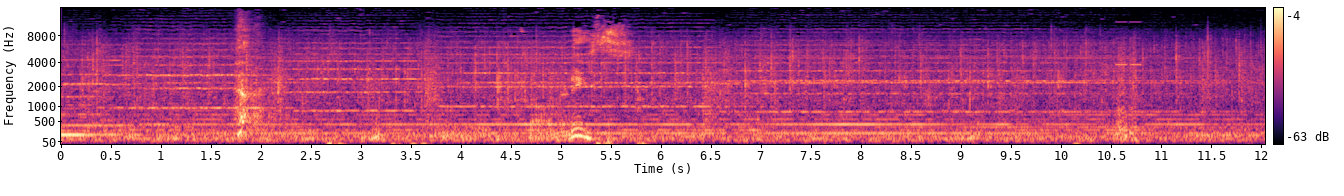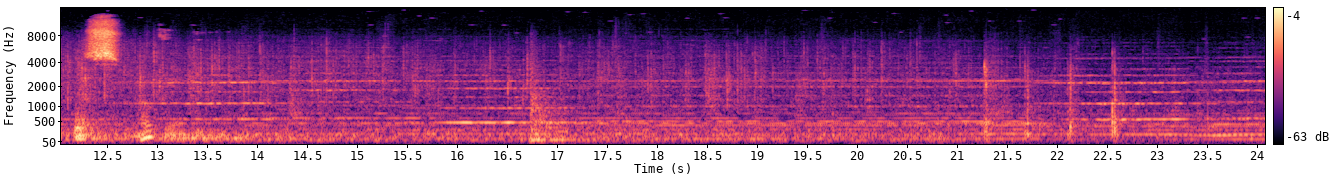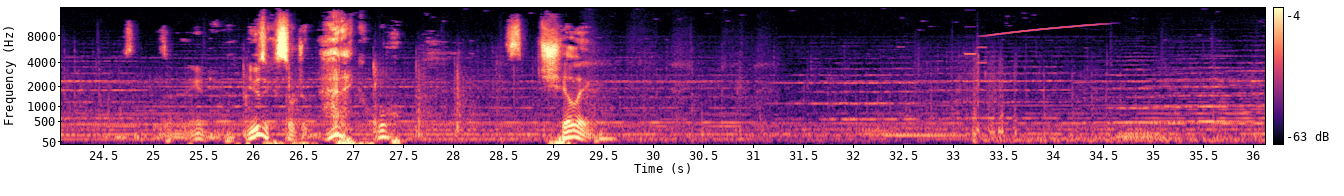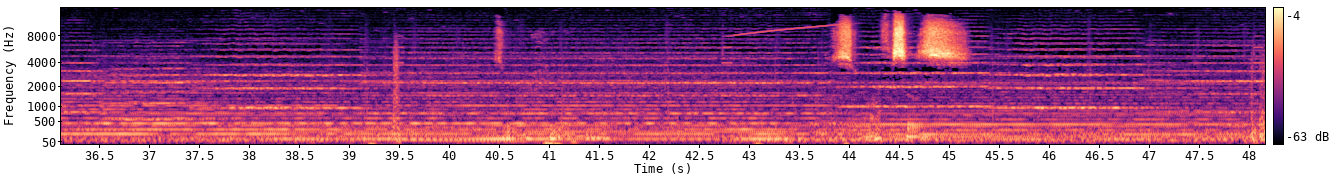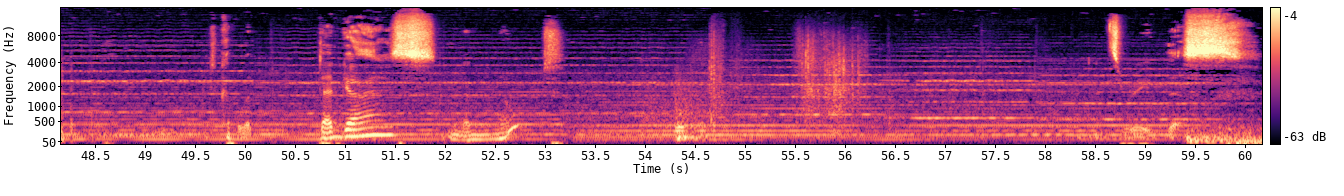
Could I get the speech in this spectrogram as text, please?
Music is so dramatic. Ooh. It's chilling. A couple of dead guys this.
